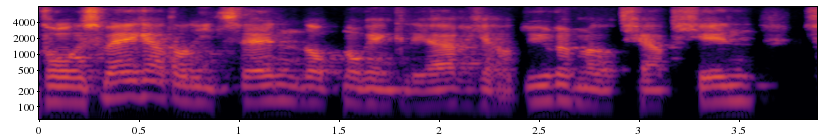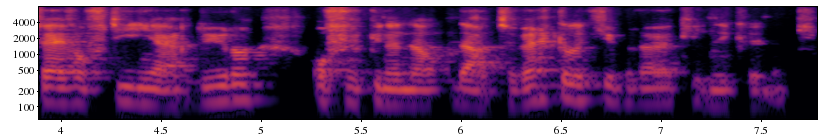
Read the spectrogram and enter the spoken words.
Volgens mij gaat dat iets zijn dat nog enkele jaren gaat duren, maar dat gaat geen vijf of tien jaar duren. Of we kunnen dat daadwerkelijk gebruiken in de kliniek.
